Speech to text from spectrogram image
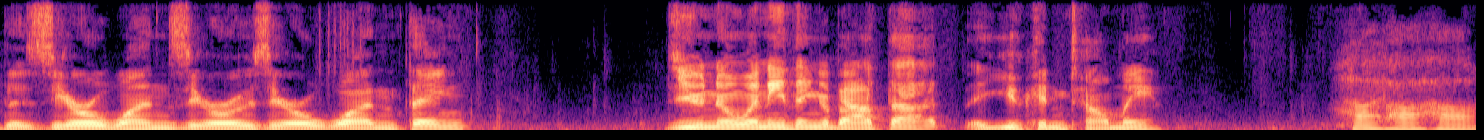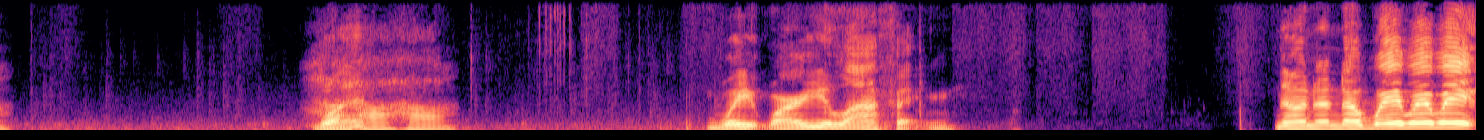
The 01001 thing? Do you know anything about that that you can tell me? Ha ha ha. What? Ha ha ha. Wait, why are you laughing? No, no, no. Wait, wait, wait.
